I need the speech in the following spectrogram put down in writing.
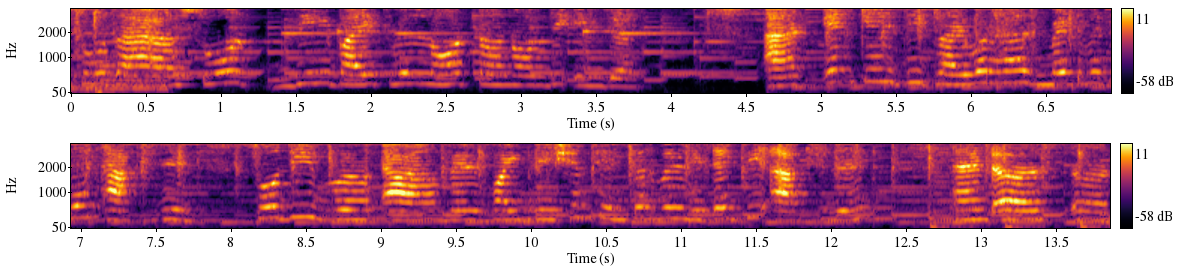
so that so the bike will not turn on the engine. And in case the driver has met with an accident so the uh, uh, vibration sensor will detect the accident and uh, uh,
